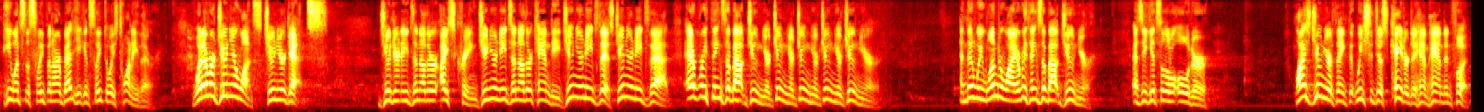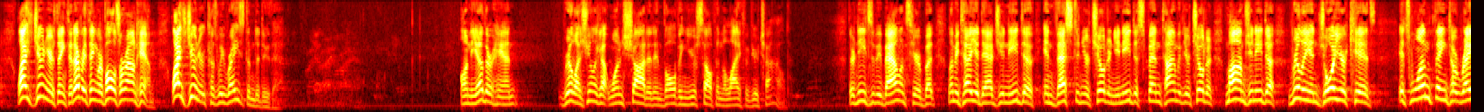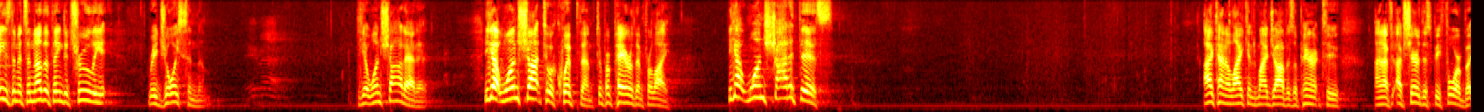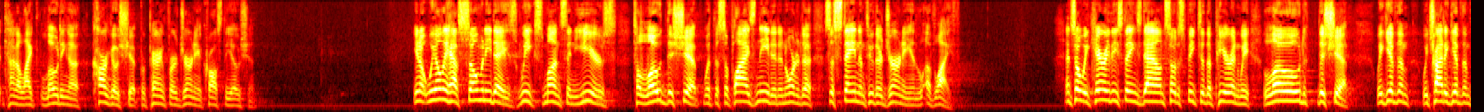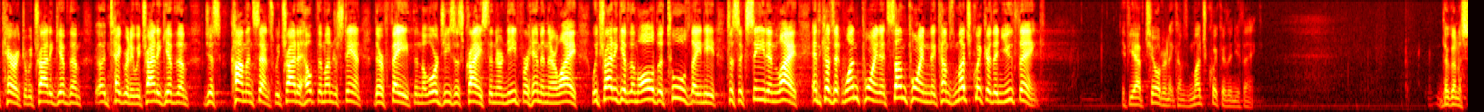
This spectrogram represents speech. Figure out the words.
He wants to sleep in our bed, he can sleep till he's 20 there. Whatever Junior wants, Junior gets. Junior needs another ice cream. Junior needs another candy. Junior needs this. Junior needs that. Everything's about Junior, Junior, Junior, Junior, Junior. And then we wonder why everything's about Junior as he gets a little older. Why does Junior think that we should just cater to him hand and foot? Why does Junior think that everything revolves around him? Why is Junior? Because we raised him to do that. On the other hand, realize you only got one shot at involving yourself in the life of your child. There needs to be balance here, but let me tell you, dads, you need to invest in your children. You need to spend time with your children. Moms, you need to really enjoy your kids. It's one thing to raise them, it's another thing to truly rejoice in them. You get one shot at it. You got one shot to equip them, to prepare them for life. You got one shot at this. I kind of likened my job as a parent to, and I've, I've shared this before, but kind of like loading a cargo ship, preparing for a journey across the ocean. You know, we only have so many days, weeks, months, and years to load the ship with the supplies needed in order to sustain them through their journey of life. And so we carry these things down, so to speak, to the pier and we load the ship. We give them, we try to give them character. We try to give them uh, integrity. We try to give them just common sense. We try to help them understand their faith in the Lord Jesus Christ and their need for Him in their life. We try to give them all the tools they need to succeed in life. And because at one point, at some point, and it comes much quicker than you think, if you have children, it comes much quicker than you think. They're going to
